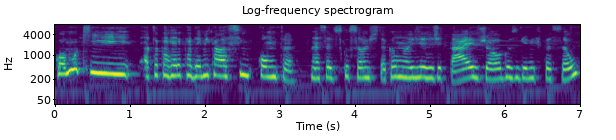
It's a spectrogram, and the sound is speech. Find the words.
como que a tua carreira acadêmica ela se encontra nessa discussão de tecnologias digitais, jogos e gamificação?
